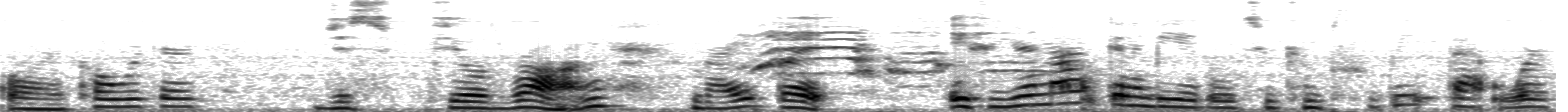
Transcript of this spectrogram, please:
or a coworker just feels wrong, right? But if you're not going to be able to complete that work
